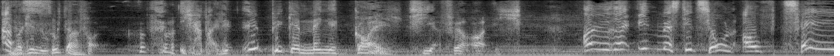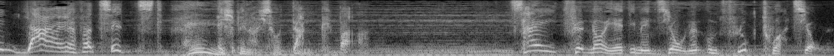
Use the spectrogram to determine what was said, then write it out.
Aber genug super. davon. Ich habe eine üppige Menge Gold hier für euch. Eure Investition auf zehn Jahre verzinst. Hey. Ich bin euch so dankbar. Zeit für neue Dimensionen und Fluktuationen.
